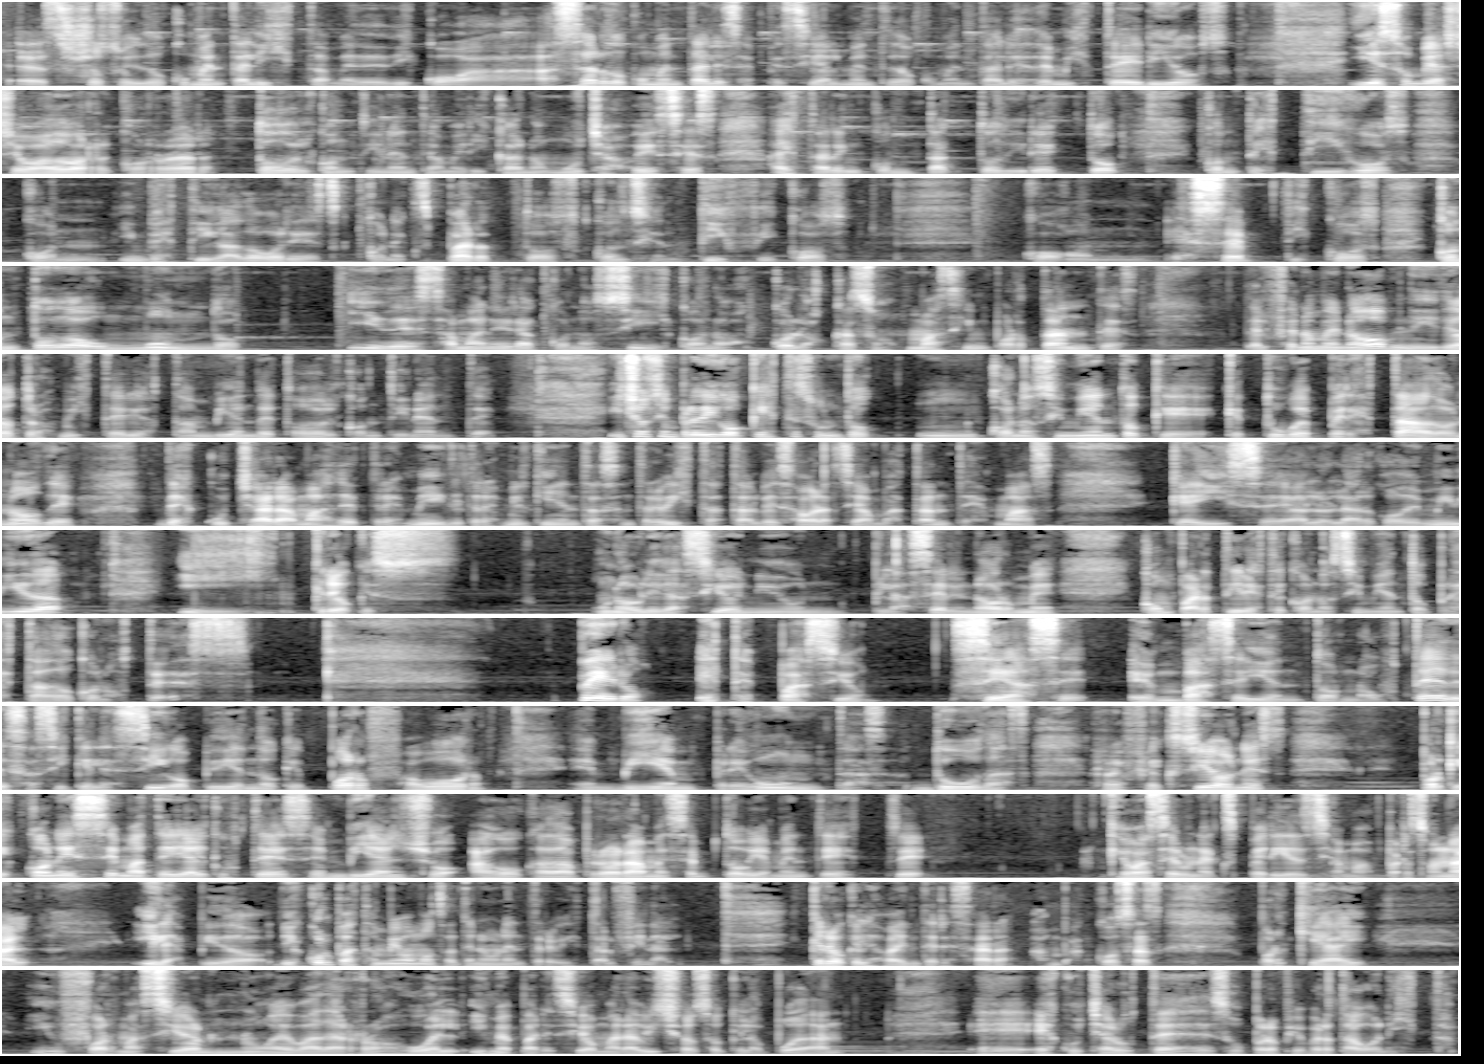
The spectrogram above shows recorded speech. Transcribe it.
Eh, yo soy documentalista, me dedico a hacer documentales, especialmente documentales de misterios. Y eso me ha llevado a recorrer todo el continente americano muchas veces, a estar en contacto directo con testigos, con investigadores, con expertos, con científicos, con escépticos, con todo un mundo y de esa manera conocí y conozco los casos más importantes del fenómeno ovni y de otros misterios también de todo el continente. Y yo siempre digo que este es un, to- un conocimiento que, que tuve prestado, ¿no? De, de escuchar a más de 3.000, 3.500 entrevistas, tal vez ahora sean bastantes más que hice a lo largo de mi vida y creo que es una obligación y un placer enorme compartir este conocimiento prestado con ustedes. Pero este espacio se hace en base y en torno a ustedes, así que les sigo pidiendo que por favor envíen preguntas, dudas, reflexiones, porque con ese material que ustedes envían yo hago cada programa, excepto obviamente este, que va a ser una experiencia más personal. Y les pido disculpas, también vamos a tener una entrevista al final. Creo que les va a interesar ambas cosas porque hay información nueva de Roswell y me pareció maravilloso que lo puedan eh, escuchar ustedes de su propio protagonista.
